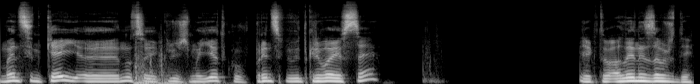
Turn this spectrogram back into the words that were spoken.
Менсін Кей, е, ну цей ключ маєтку, в принципі, відкриває все. Як то, але не завжди.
